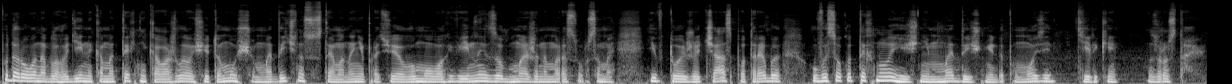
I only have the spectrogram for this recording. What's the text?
Подарована благодійниками техніка важлива ще й тому, що медична система нині працює в умовах війни з обмеженими ресурсами, і в той же час потреби у високотехнологічній медичній допомозі тільки зростають.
